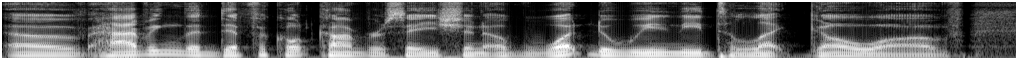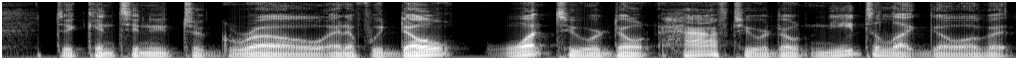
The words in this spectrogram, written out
of having the difficult conversation of what do we need to let go of to continue to grow. And if we don't want to, or don't have to, or don't need to let go of it,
